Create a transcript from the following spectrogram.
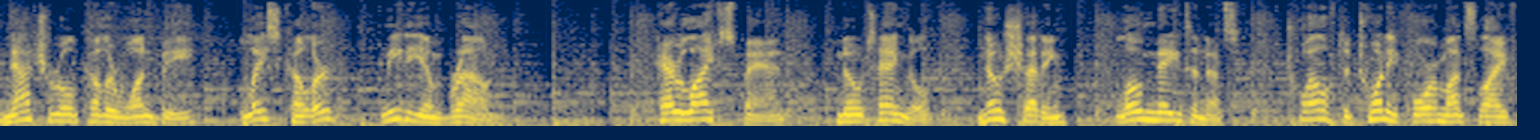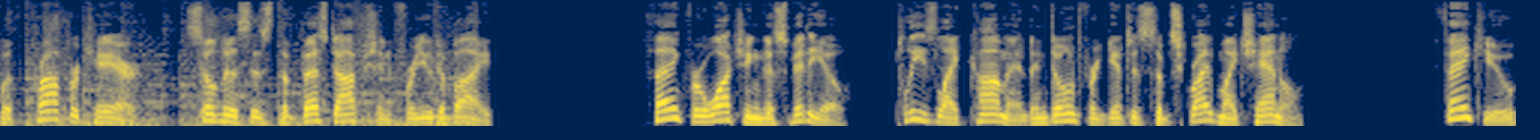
natural color 1B, lace color, medium brown. Hair lifespan, no tangle, no shedding, low maintenance, 12 to 24 months life with proper care, so this is the best option for you to buy. Thank for watching this video, please like comment and don't forget to subscribe my channel. Thank you.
